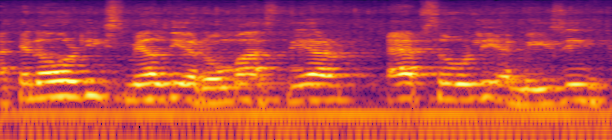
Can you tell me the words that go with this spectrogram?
I can already smell the aromas, they are absolutely amazing.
